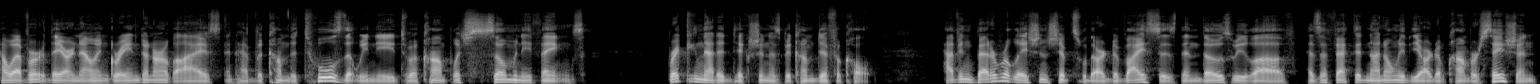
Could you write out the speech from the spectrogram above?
However, they are now ingrained in our lives and have become the tools that we need to accomplish so many things. Breaking that addiction has become difficult. Having better relationships with our devices than those we love has affected not only the art of conversation,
